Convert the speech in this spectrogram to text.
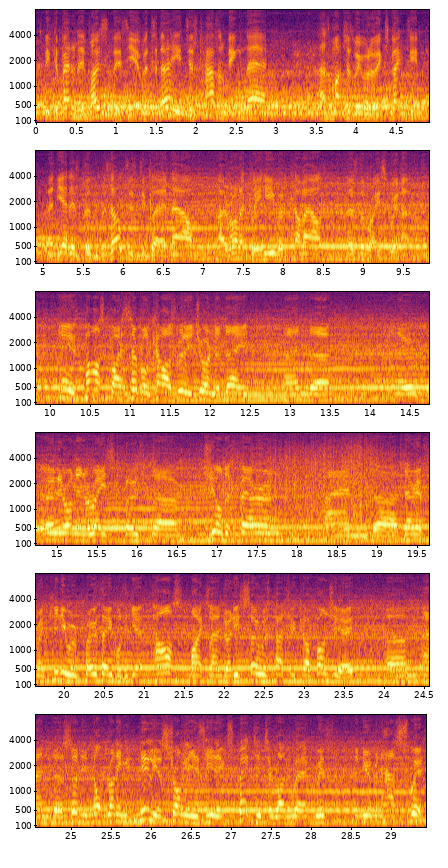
He's been competitive most of this year, but today he just hasn't been there as much as we would have expected, and yet if the result is declared now, ironically, he would come out as the race winner. Yeah, he was passed by several cars really during the day, and uh, you know, earlier on in the race, both uh, Gilles de Ferran and uh, Dario Franchitti were both able to get past Michael Andretti, so was Patrick Carpentier, um, and uh, certainly not running nearly as strongly as he had expected to run with the Newman Haas Swift.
